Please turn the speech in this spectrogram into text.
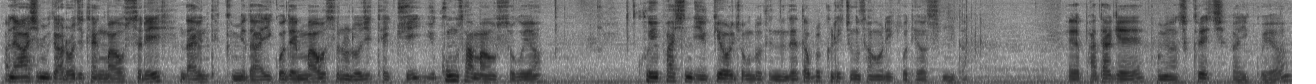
안녕하십니까 로지텍 마우스 3 나윤테크입니다. 이 고된 마우스는 로지텍 G604 마우스고요. 구입하신 지 6개월 정도 됐는데 더블클릭 증상을 입고 되었습니다. 예, 바닥에 보면 스크래치가 있고요.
